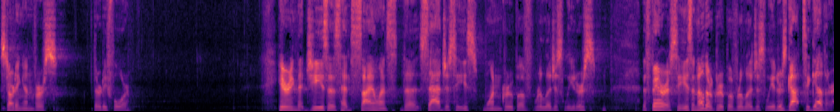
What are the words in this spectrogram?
starting in verse 34. Hearing that Jesus had silenced the Sadducees, one group of religious leaders, the Pharisees, another group of religious leaders, got together.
